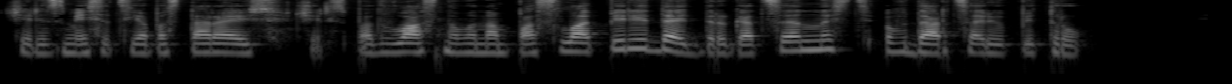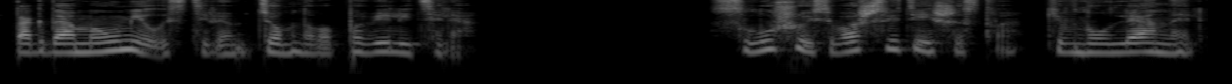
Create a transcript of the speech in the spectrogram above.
Через месяц я постараюсь через подвластного нам посла передать драгоценность в дар царю Петру. Тогда мы умилостивим темного повелителя». «Слушаюсь, ваше святейшество», — кивнул Леонель.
